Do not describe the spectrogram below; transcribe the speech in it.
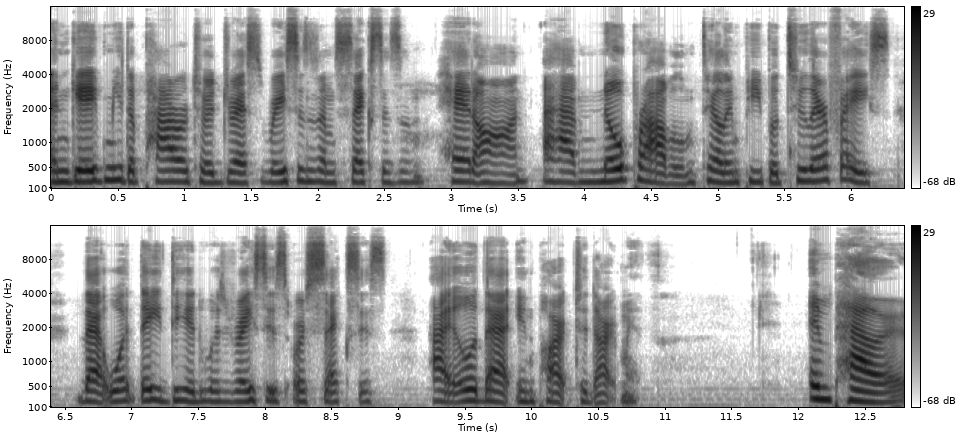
and gave me the power to address racism sexism head on. I have no problem telling people to their face that what they did was racist or sexist. I owe that in part to Dartmouth. Empower.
